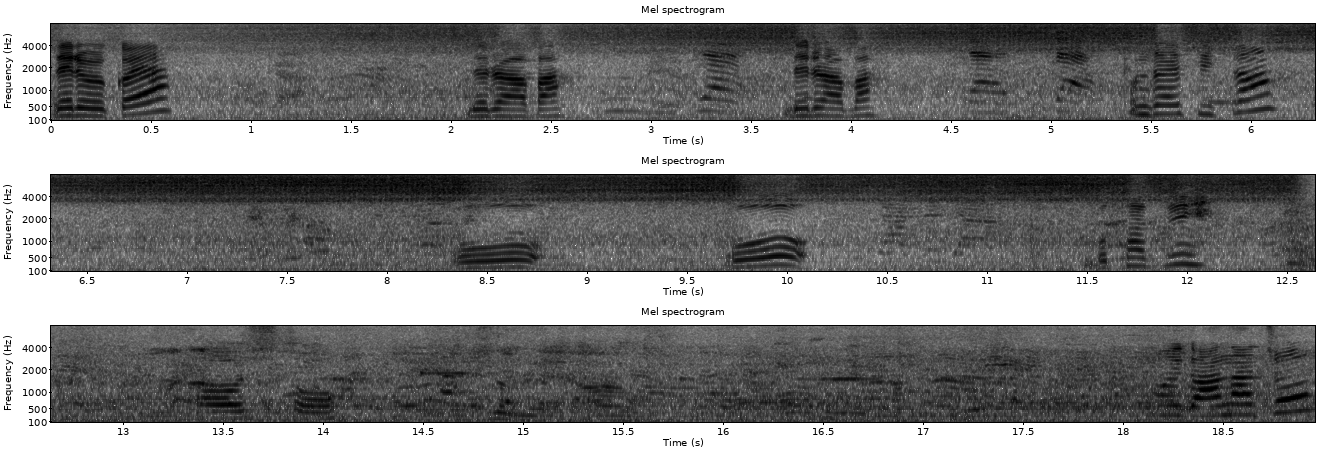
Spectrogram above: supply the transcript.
내려올 거야? 내려와봐 내려와봐 혼자 할 수 있어? 오, 오, 못하지? 아우, 씨, 더워. 어, 이거 하나 줘?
